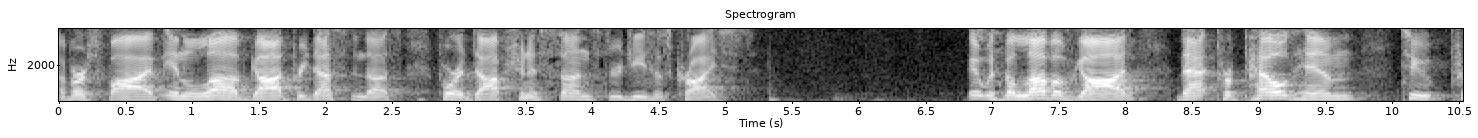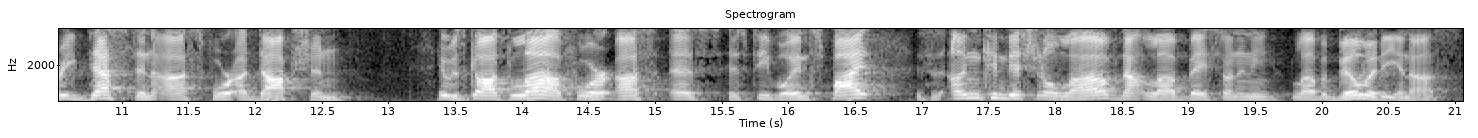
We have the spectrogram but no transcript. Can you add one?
of verse 5. In love, God predestined us for adoption as sons through Jesus Christ. It was the love of God that propelled him to predestine us for adoption. It was God's love for us as his people. In spite, this is unconditional love, not love based on any lovability in us.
